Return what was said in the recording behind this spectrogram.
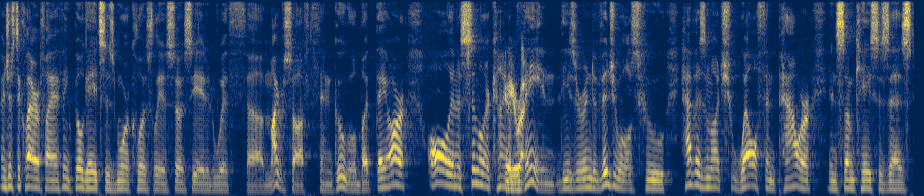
And just to clarify, I think Bill Gates is more closely associated with uh, Microsoft than Google, but they are all in a similar kind yeah, of vein. These are individuals who have as much wealth and power in some cases as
